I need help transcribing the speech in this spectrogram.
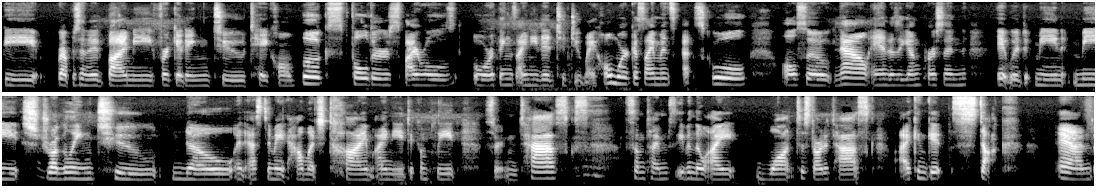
be represented by me forgetting to take home books, folders, spirals, or things I needed to do my homework assignments at school. Also now and as a young person, it would mean me struggling to know and estimate how much time I need to complete certain tasks. Sometimes even though I want to start a task, I can get stuck and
